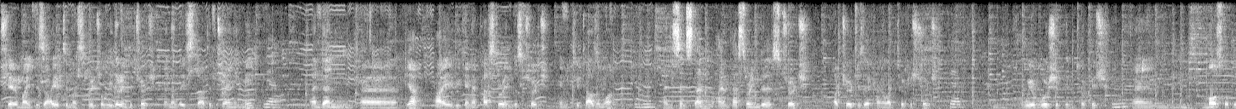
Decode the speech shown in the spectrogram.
share my desire to my spiritual leader in the church, and then they started training me. Yeah. And then, uh, yeah, I became a pastor in this church in 2001. And since then, I am pastoring this church. Our church is a kind of like Turkish church. Yeah. We are worshipped in Turkish, and most of the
